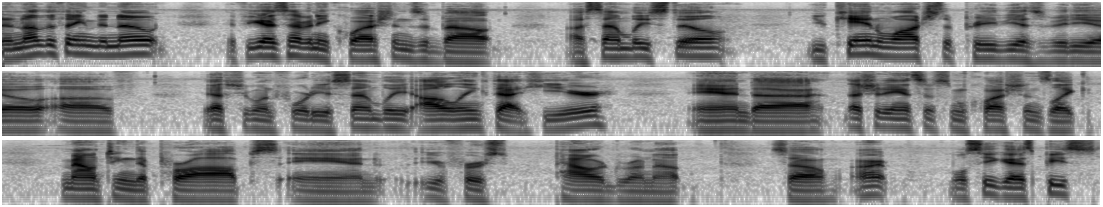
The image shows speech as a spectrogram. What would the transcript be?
And another thing to note, if you guys have any questions about assembly still, you can watch the previous video of the SP140 assembly. I'll link that here and uh, that should answer some questions like mounting the props and your first powered run up. So, all right, we'll see you guys. Peace.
